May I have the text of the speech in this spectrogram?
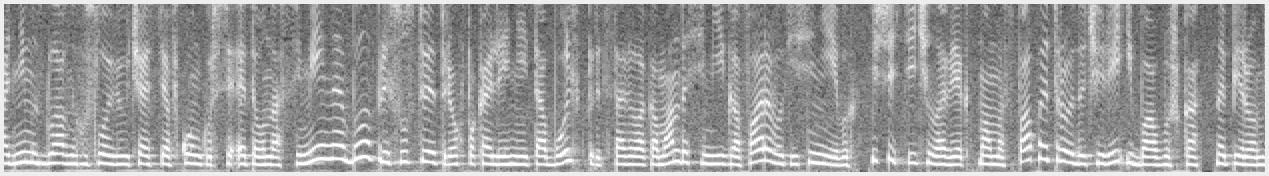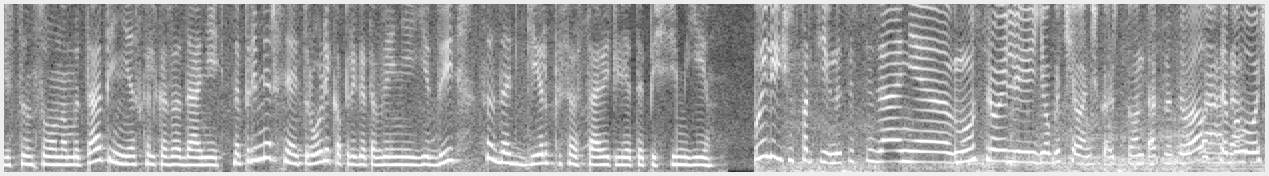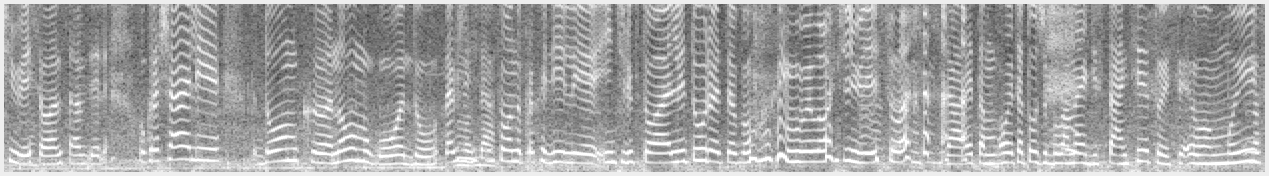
Одним из главных условий участия в конкурсе «Это у нас семейное» было присутствие трех поколений. Тобольск представила команда семьи Гафаровых и Синеевых из шести человек. Мама с папой, трое дочерей и бабушка. На первом дистанционном этапе несколько заданий. Например, снять ролик о приготовлении еды, создать герб и составить летопись семьи. Были еще спортивные состязания. Мы устроили йога-челлендж, кажется, он так назывался. Да, Было да. очень весело, на самом деле. Украшали дом к Новому году. Также ну, дистанционно да. проходили интеллектуальный тур. Это, по-моему, было очень весело. Да, это, это тоже была на дистанции. То есть э, мы...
